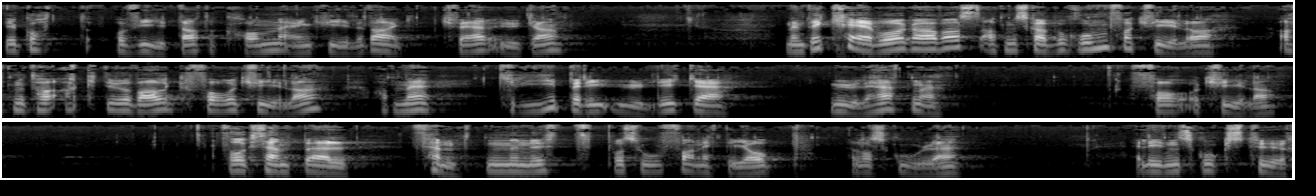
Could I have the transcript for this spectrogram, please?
Det er godt å vite at det kommer en hviledag hver uke. Men det krever òg av oss at vi skaper rom for hvila, at vi tar aktive valg for å hvile. At vi griper de ulike mulighetene for å hvile. F.eks. 15 minutter på sofaen etter jobb eller skole. En liten skogstur.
